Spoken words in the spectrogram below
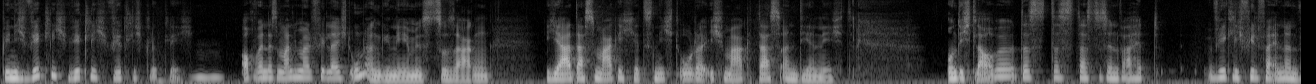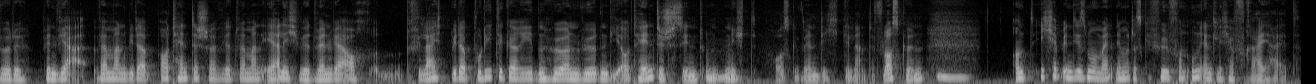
bin ich wirklich, wirklich, wirklich glücklich. Auch wenn es manchmal vielleicht unangenehm ist zu sagen, ja, das mag ich jetzt nicht oder ich mag das an dir nicht. Und ich glaube, dass, dass, dass das in Wahrheit wirklich viel verändern würde, wenn wir, wenn man wieder authentischer wird, wenn man ehrlich wird, wenn wir auch äh, vielleicht wieder Politiker reden hören würden, die authentisch sind und nicht ausgewendig gelernte Floskeln. Und ich habe in diesem Moment immer das Gefühl von unendlicher Freiheit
